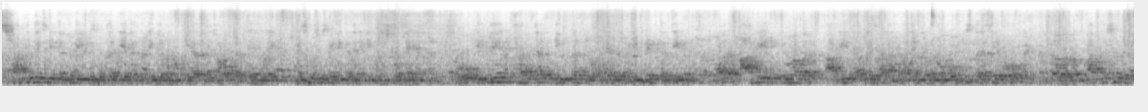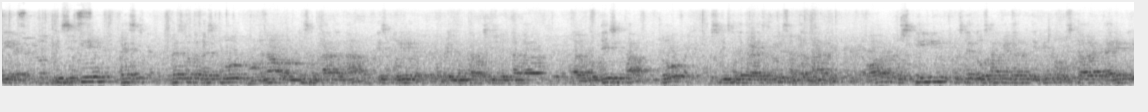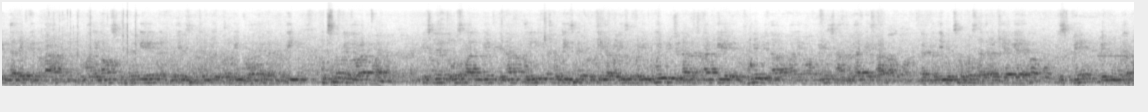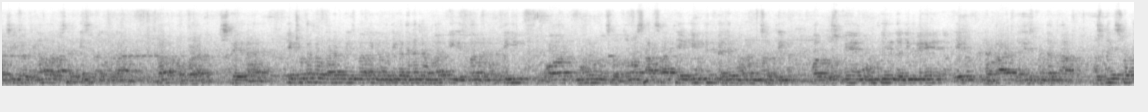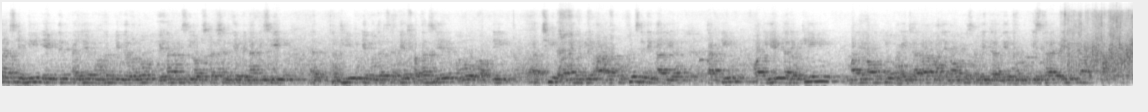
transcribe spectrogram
शांतता से गणपति विसर्जन गणपति किया, दिखावा करते हैं, और एक सोसाइटी देने की कोशिश करते हैं। वो कितने हद तक दिन तक लोगों के अंदर पेनिट्रेट करती है और आगे युवा वर्ग, आगे अगले साल आने वाले मेहमानों को किस तरह से वो मार्गदर्शन करती है। इसके best best of the best को ढूंढना और उनकी सत्कार करना इस पूरे जनता बख्शिश योजना का उद्देश्य था जो श्री संजय दराड़े साहब की संकल्पना थी। और उसकी पिछले दो साल में अगर हम देखें तो उसका डायरेक्ट इनडायरेक्ट इम्पैक्ट गाँव शहर के गणपति विसर्जन के ऊपर भी हुआ है, गणपति उत्सव के दौरान हुआ है। पिछले दो साल में बिना कोई छोटी से छोटी या बड़ी से बड़ी कोई भी बिना घटना के, हुए बिना हमारे में शांतता के साथ गणपति उत्सव को साझा किया गया है। इसमें विभिन्न बसी योजना और सर की संकल्पना का बहुत बड़ा श्रेय रहा है। एक छोटा सा उदाहरण मैं इस बार की गणपति का देना चाहूँगा कि इस बार गणपति और मुहर्रम उत्सव दोनों साथ साथ थे, एक दिन पहले मुहर्रम उत्सव थी और उसमें मोहनपुर गली में एक नटराज गणेश मंडल था। उसने स्वतः से ही एक दिन पहले मुहर्रम के लोग बिना किसी ऑब्स्ट्रक्शन के, बिना किसी तकलीफ़ के गुजर सके, स्वतः से वो अपनी अच्छी बनाई हुई आवाज़ को खुद से निकाल लिया ताकि, और ये डायरेक्टली मालेगांव की भाईचारा, मालेगांव के सभी जातीय धर्म किस तरह एक साथ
